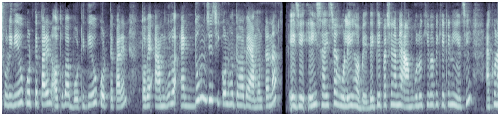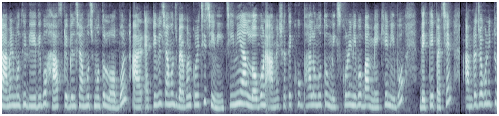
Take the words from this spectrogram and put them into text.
ছুরি দিয়েও করতে পারেন অথবা বটি দিয়েও করতে পারেন। তবে আমগুলো একদম যে চিকন হতে হবে এমনটা না। এই যে এই সাইজটা হলেই হবে। দেখতেই পাচ্ছেন আমি আমগুলো কীভাবে কেটে নিয়েছি। এখন আমের মধ্যে দিয়ে দিব হাফ টেবিল চামচ মতো লবণ আর এক টেবিল চামচ ব্যবহার করেছি চিনি। চিনি আর লবণ আমের সাথে খুব ভালো মতো মিক্স করে নিব বা মেখে নিব। দেখতেই পাচ্ছেন, আমটা যখন একটু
